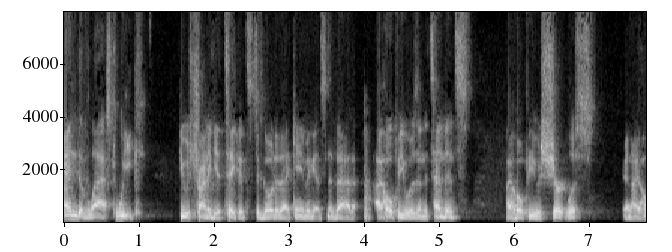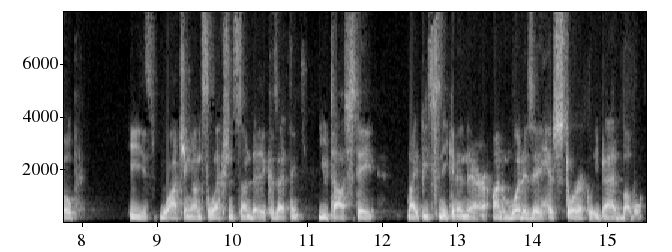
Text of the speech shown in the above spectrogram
end of last week, he was trying to get tickets to go to that game against Nevada. I hope he was in attendance. I hope he was shirtless, and I hope he's watching on Selection Sunday because I think Utah State might be sneaking in there on what is a historically bad bubble.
